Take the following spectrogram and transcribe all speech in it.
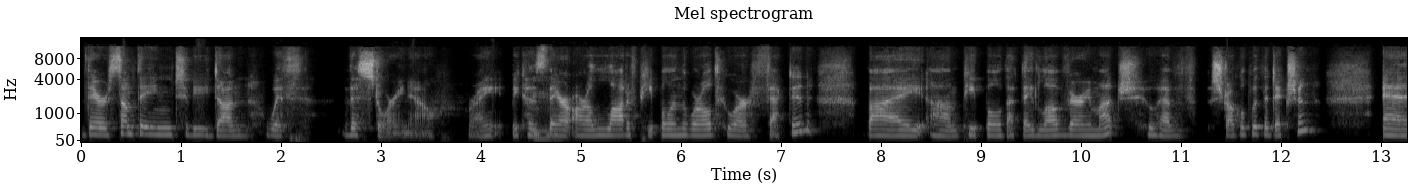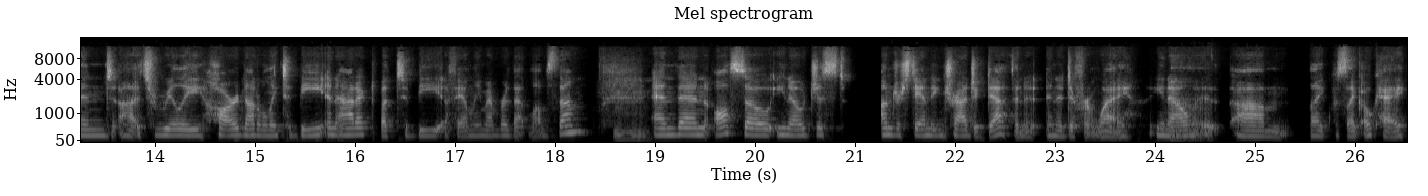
there's something to be done with this story now right? Because mm-hmm. there are a lot of people in the world who are affected by um, people that they love very much who have struggled with addiction. And uh, it's really hard not only to be an addict, but to be a family member that loves them. Mm-hmm. And then also, you know, just understanding tragic death in a, in a different way, you know, yeah. um, like was like, okay,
